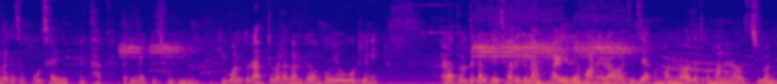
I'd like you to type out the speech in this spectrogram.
তোমাদের কাছে পৌঁছায়নি। এ থাক, একটা দিন একটু ছুটি নিই। কী বলো তো রাত্রেবেলা কালকে হয়েও ওঠেনি। রাত্রেবেলাতে কালকে ছাদে গেলাম হাই রে, হর্নের আওয়াজ। যে এখন হর্নের আওয়াজ, এতক্ষণ হর্নের আওয়াজ ছিল না।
